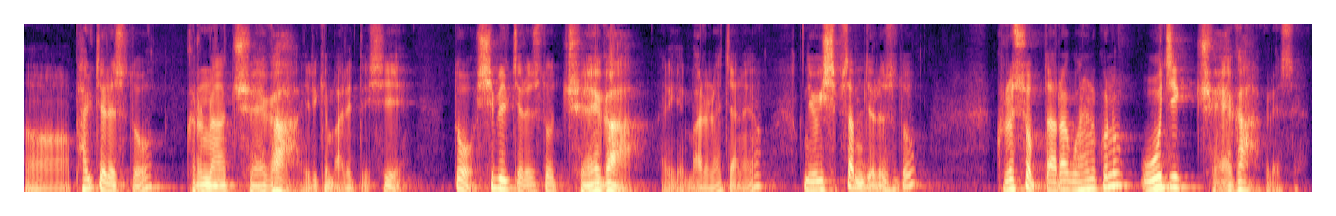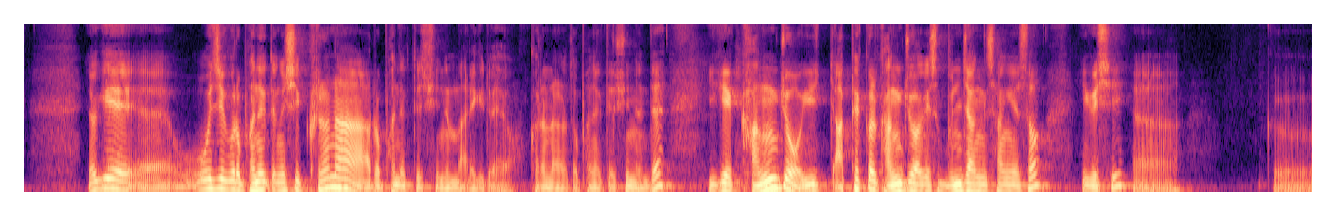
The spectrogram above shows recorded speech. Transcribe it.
8절에서도 어, 그러나 죄가 이렇게 말했듯이 또 11절에서도 죄가 이렇게 말을 했잖아요. 근데 여기 13절에서도 그럴 수 없다라고 하는 거는 오직 죄가 그랬어요. 여기에 오직으로 번역된 것이 그러나로 번역될 수 있는 말이기도 해요. 그러나로도 번역될 수 있는데 이게 강조, 이 앞에 걸 강조하기 위해서 문장상에서 이것이 어, 그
